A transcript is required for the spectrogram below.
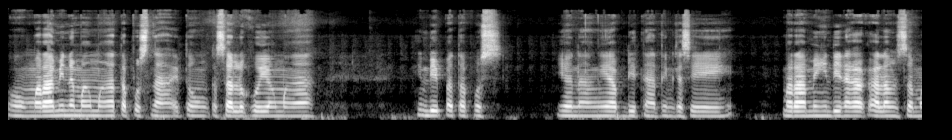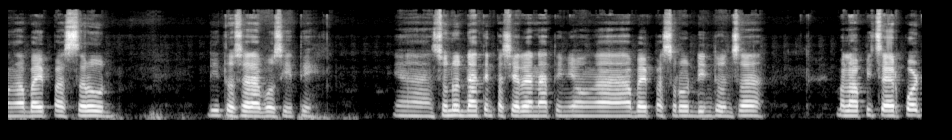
o marami namang mga tapos na itong kasalukuyang mga hindi pa tapos yun ang i-update natin kasi maraming hindi nakakaalam sa mga bypass road dito sa Davao City yan, sunod natin pasyalan natin yung ah, bypass road din doon sa malapit sa airport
